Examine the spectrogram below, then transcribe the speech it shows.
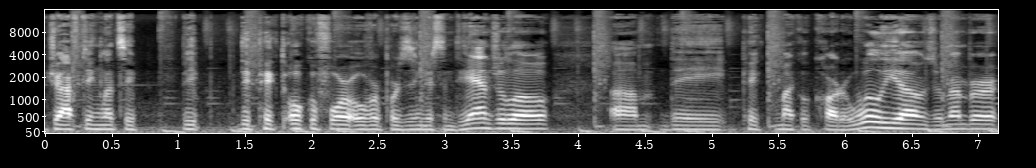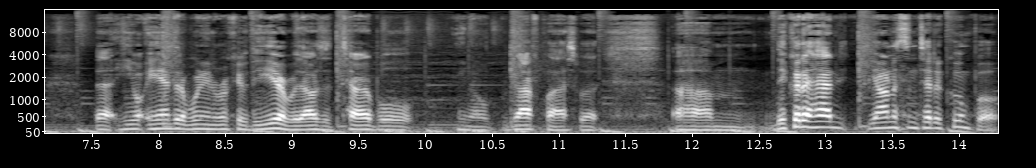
drafting. Let's say they, they picked Okafor over Porzingis and D'Angelo. Um, they picked Michael Carter Williams. Remember that he, he ended up winning Rookie of the Year, but that was a terrible you know draft class, but um, they could have had Giannis Antetokounmpo.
